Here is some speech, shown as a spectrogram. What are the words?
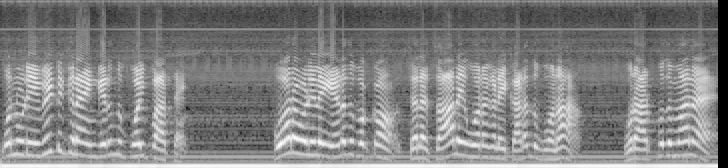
உன்னுடைய வீட்டுக்கு நான் இங்கிருந்து போய் பார்த்தேன். போகிற வழியில் இடது பக்கம் சில சாலை ஓரங்களை கடந்து போனால் ஒரு அற்புதமான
